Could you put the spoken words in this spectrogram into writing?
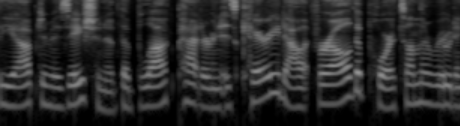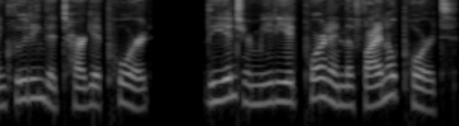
the optimization of the block pattern is carried out for all the ports on the route including the target port, the intermediate port and the final port.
